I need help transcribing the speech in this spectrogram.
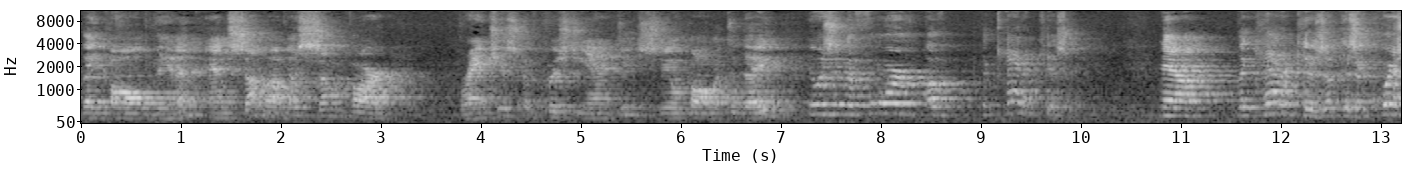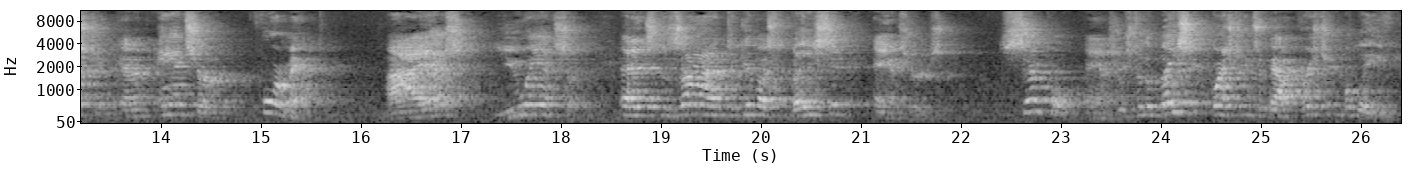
they called then, and some of us, some of our branches of Christianity still call it today, it was in the form of the catechism. Now, the catechism is a question and an answer format. I ask, you answer. And it's designed to give us basic answers, simple answers to the basic questions about Christian belief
